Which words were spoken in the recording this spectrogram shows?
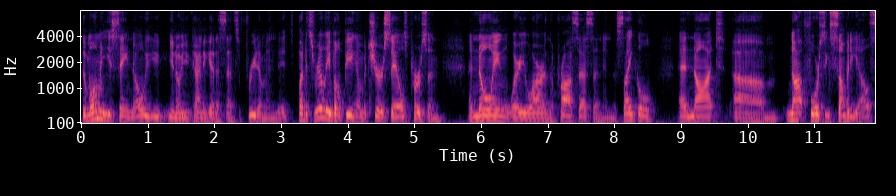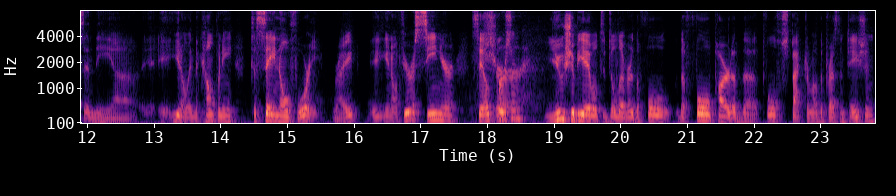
the moment you say no, you you know you kind of get a sense of freedom, and it. But it's really about being a mature salesperson and knowing where you are in the process and in the cycle, and not um, not forcing somebody else in the uh, you know in the company to say no for you, right? You know, if you're a senior salesperson. Sure you should be able to deliver the full the full part of the full spectrum of the presentation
